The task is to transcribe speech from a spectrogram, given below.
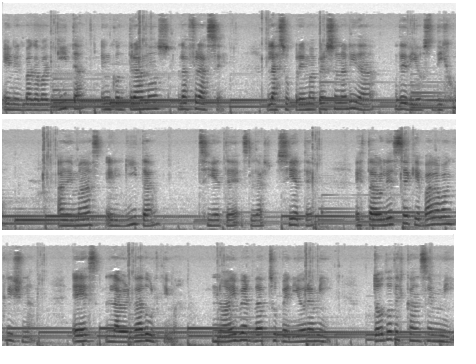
en el Bhagavad Gita encontramos la frase, la suprema personalidad de Dios dijo. Además, el Gita 7/7 establece que Bhagavan Krishna es la verdad última. No hay verdad superior a mí. Todo descansa en mí,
